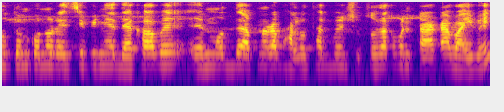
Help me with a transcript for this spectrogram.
নতুন কোনো রেসিপি নিয়ে দেখা হবে। এর মধ্যে আপনারা ভালো থাকবেন, সুস্থ থাকবেন। Tata, bye bye.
